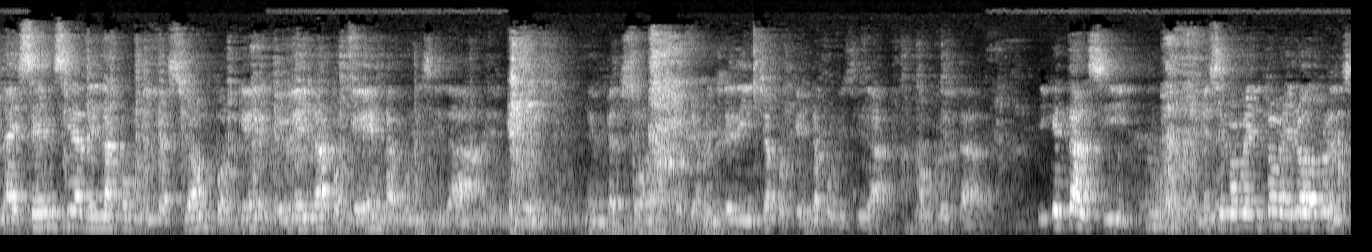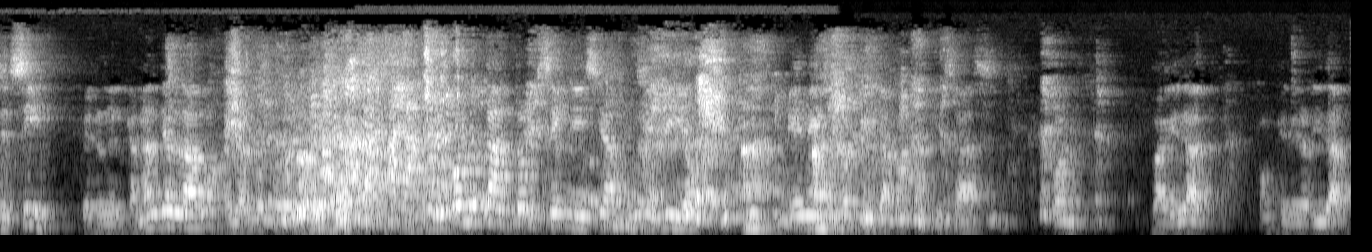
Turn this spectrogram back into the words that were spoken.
la esencia de la comunicación porque revela, porque es la publicidad en, persona propiamente dicha, porque es la publicidad concretada. ¿Y qué tal si en ese momento el otro dice sí, pero en el canal de al lado hay algo Y por lo tanto se inicia un desvío en esto que llamamos quizás con vaguedad, con generalidad,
